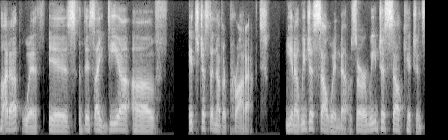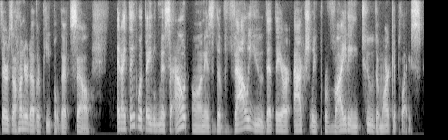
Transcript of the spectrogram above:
caught up with is this idea of it's just another product. You know, we just sell windows or we just sell kitchens. There's a hundred other people that sell. And I think what they miss out on is the value that they are actually providing to the marketplace.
